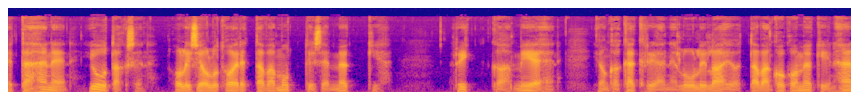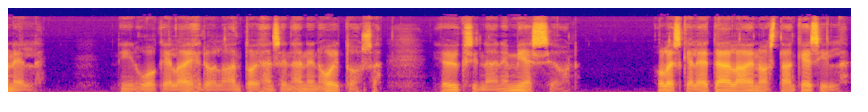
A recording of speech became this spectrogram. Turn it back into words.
Että hänen, Juutaksen, olisi ollut hoidettava Muttisen mökkiä, rikkaa miehen, jonka Käkriäinen luuli lahjoittavan koko mökin hänelle. Niin huokeilla ehdoilla antoi hän sen hänen hoitoonsa, ja yksinäinen mies se on. Oleskelee täällä ainoastaan kesillä,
